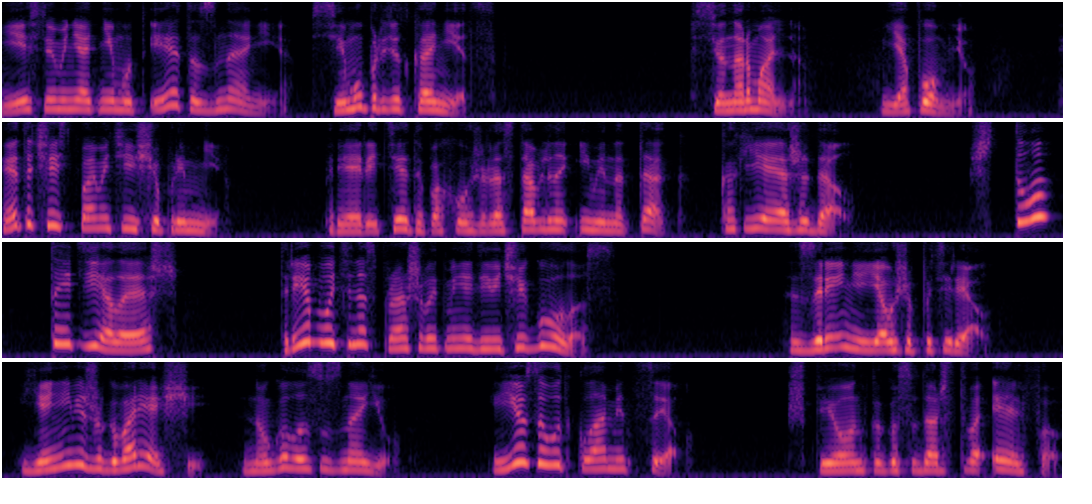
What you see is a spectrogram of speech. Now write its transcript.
Если у меня отнимут и это знание, всему придет конец. Все нормально. Я помню. Эта часть памяти еще при мне. Приоритеты, похоже, расставлены именно так, как я и ожидал. «Что ты делаешь?» Требовательно спрашивает меня девичий голос. Зрение я уже потерял. Я не вижу говорящей, но голос узнаю. Ее зовут Клами Цел. Шпионка государства эльфов.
